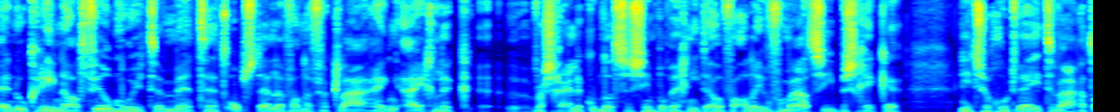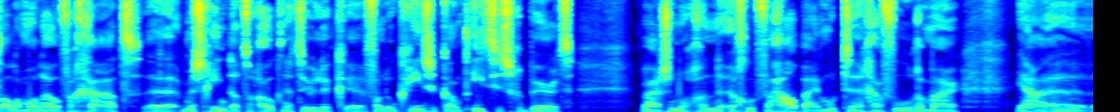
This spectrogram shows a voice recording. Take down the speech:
En Oekraïne had veel moeite met het opstellen van een verklaring. Eigenlijk waarschijnlijk omdat ze simpelweg niet over alle informatie beschikken. Niet zo goed weten waar het allemaal over gaat. Misschien dat er ook natuurlijk van de Oekraïnse kant iets is gebeurd. waar ze nog een, een goed verhaal bij moeten gaan voeren. Maar ja,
